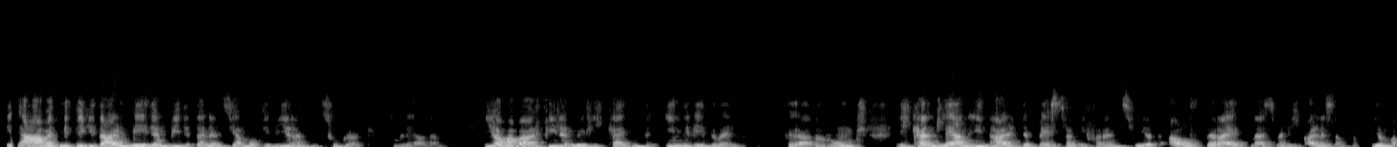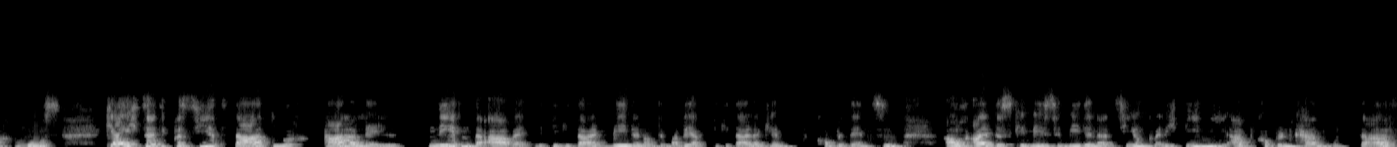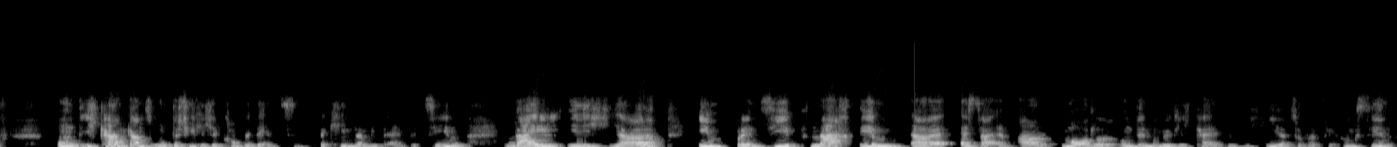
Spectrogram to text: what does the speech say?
Die Arbeit mit digitalen Medien bietet einen sehr motivierenden Zugang zum Lernen. Ich habe aber auch viele Möglichkeiten der individuellen Förderung. Ich kann Lerninhalte besser differenziert aufbereiten, als wenn ich alles am Papier machen muss. Gleichzeitig passiert dadurch parallel neben der Arbeit mit digitalen Medien und dem Erwerb digitaler Kompetenzen auch altersgemäße Medienerziehung, weil ich die nie abkoppeln kann und darf. Und ich kann ganz unterschiedliche Kompetenzen der Kinder mit einbeziehen, weil ich ja im Prinzip nach dem äh, SAMR-Model und den Möglichkeiten, die hier zur Verfügung sind,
